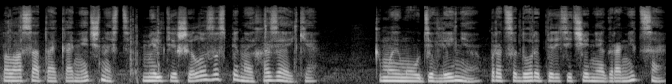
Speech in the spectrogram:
Полосатая конечность мельтешила за спиной хозяйки. К моему удивлению, процедура пересечения границы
